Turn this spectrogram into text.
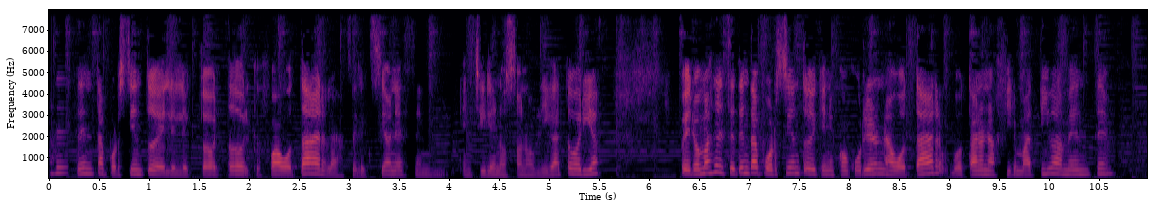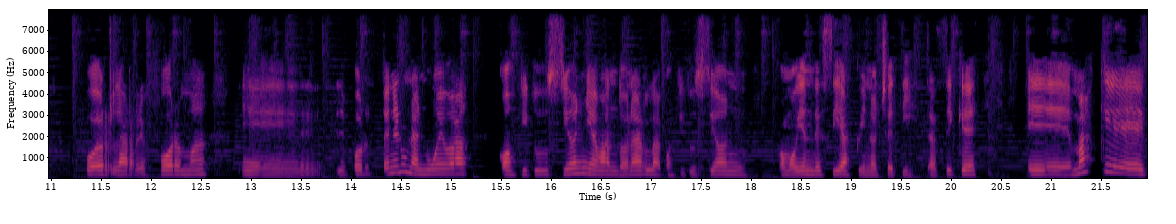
del 70% del elector, todo el que fue a votar, las elecciones en, en Chile no son obligatorias, pero más del 70% de quienes concurrieron a votar votaron afirmativamente por la reforma, eh, por tener una nueva constitución y abandonar la constitución, como bien decías, pinochetista. Así que eh, más que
